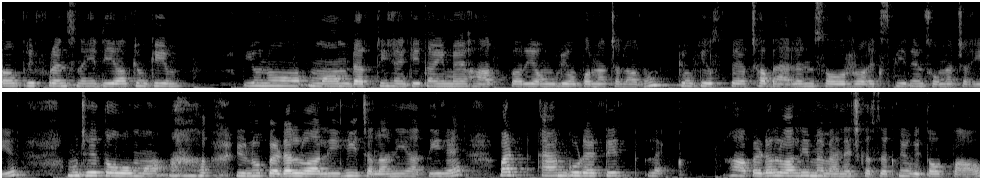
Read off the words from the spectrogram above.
प्रेफरेंस नहीं दिया क्योंकि यू नो मॉम डरती हैं कि कहीं मैं हाथ पर या उंगलियों पर ना चला दूँ क्योंकि उस पर अच्छा बैलेंस और एक्सपीरियंस होना चाहिए। मुझे तो यू नो पेडल वाली ही चलानी आती है but I am good at it like हाँ पेडल वाली मैं मैनेज कर सकती हूँ विदाउट पाव।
